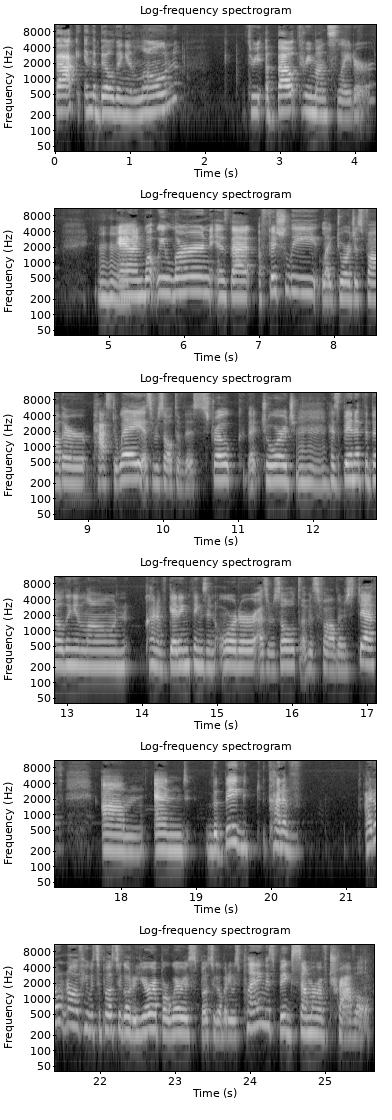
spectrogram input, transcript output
back in the building in loan, three about three months later. Mhm. And what we learn is that officially, like George's father passed away as a result of this stroke, that George Mhm. has been at the building in loan, kind of getting things in order as a result of his father's death. Um, and the big kind of I don't know if he was supposed to go to Europe or where he was supposed to go, but he was planning this big summer of travel.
